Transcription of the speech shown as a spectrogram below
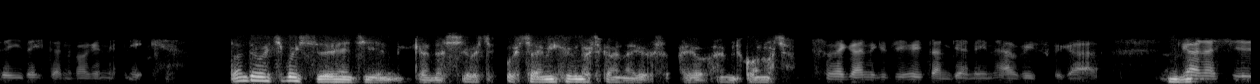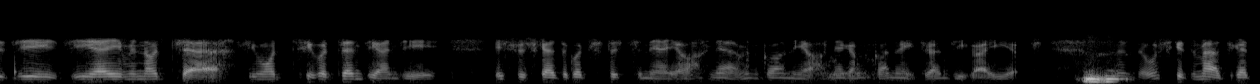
dei dei tan gagen ni Dan det var ikke bare en tiden, kan jeg si, og så mye nok kan jeg gjøre, jeg har min kone også. så jeg kan ikke til hitan gen in got tanti anji is fiska to got stitch ne yo ne men kon yo ne gam kon ne anji ga yo och skit med att get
